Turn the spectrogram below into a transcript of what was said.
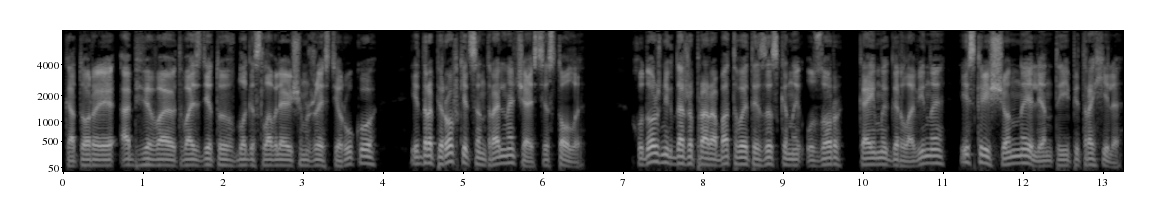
которые обвивают воздетую в благословляющем жесте руку, и драпировки центральной части столы. Художник даже прорабатывает изысканный узор каймы горловины и скрещенные ленты и петрохиля.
